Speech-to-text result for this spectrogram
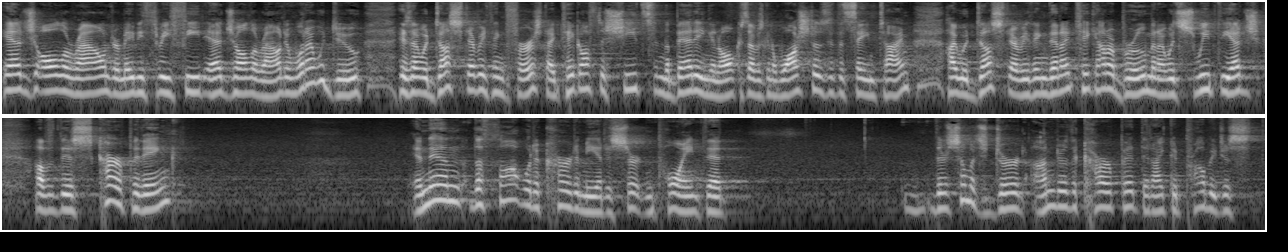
edge all around, or maybe three feet edge all around. And what I would do is I would dust everything first. I'd take off the sheets and the bedding and all, because I was going to wash those at the same time. I would dust everything. Then I'd take out a broom and I would sweep the edge of this carpeting And then the thought would occur to me at a certain point that there's so much dirt under the carpet that I could probably just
